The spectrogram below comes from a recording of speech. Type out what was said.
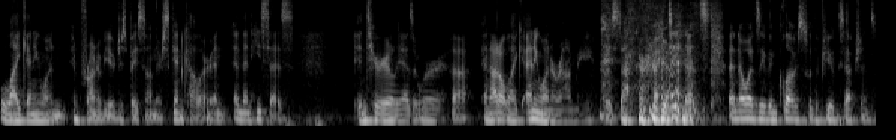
like anyone in front of you just based on their skin color," and and then he says. Interiorly, as it were, uh, and I don't like anyone around me based on their ideas, and no one's even close, with a few exceptions.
